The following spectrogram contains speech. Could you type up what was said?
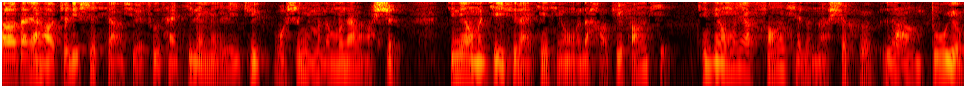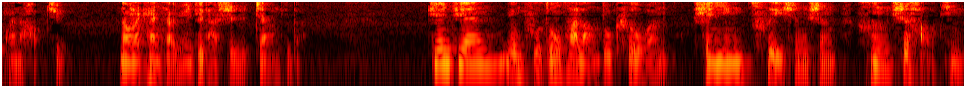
Hello，大家好，这里是小学素材积累每日一句，我是你们的木南老师。今天我们继续来进行我们的好句仿写。今天我们要仿写的呢是和朗读有关的好句。那我来看一下原句，它是这样子的：娟娟用普通话朗读课文，声音脆生生，很是好听，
